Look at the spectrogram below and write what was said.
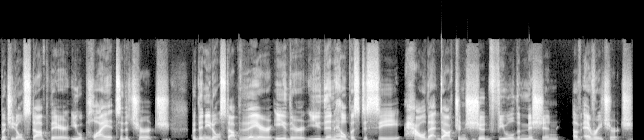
but you don't stop there. You apply it to the church but then you don't stop there either. You then help us to see how that doctrine should fuel the mission of every church.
